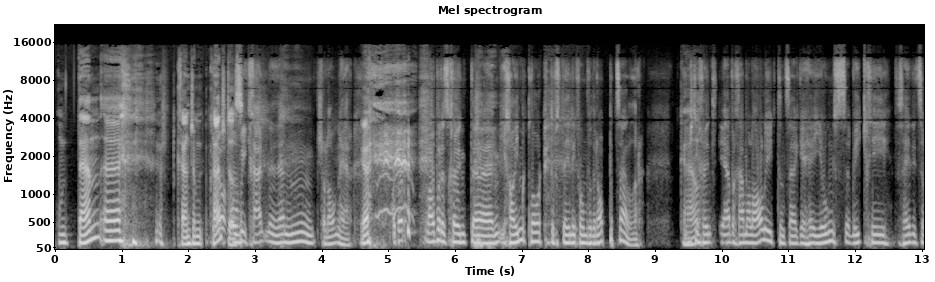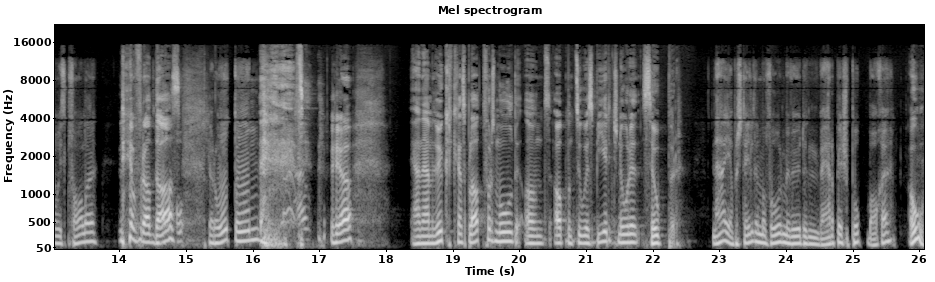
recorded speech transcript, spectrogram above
Und dann, äh, kennst du kennst ja, das? Oh, ich kenne ihn, hm, schon lange her. Ja. Aber, aber es könnte, äh, ich habe immer gewartet auf das Telefon von der Appenzeller. Genau. Die könnten die einfach einmal anrufen und sagen, hey Jungs, wirklich, das hat jetzt uns gefallen. Vor allem das. Der Rotton. Ja. Ja, nehmen wirklich kein Blatt vors Maul und ab und zu ein Bier in die Schnur. Super. Nein, aber stell dir mal vor, wir würden einen Werbespot machen. Oh,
